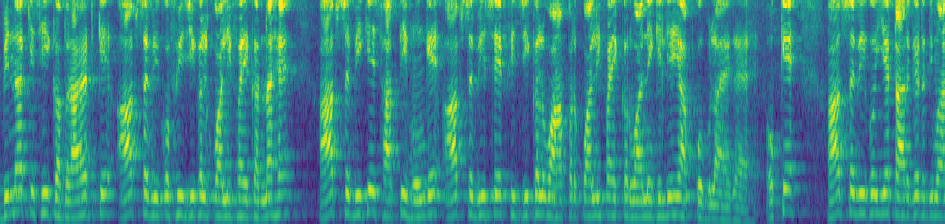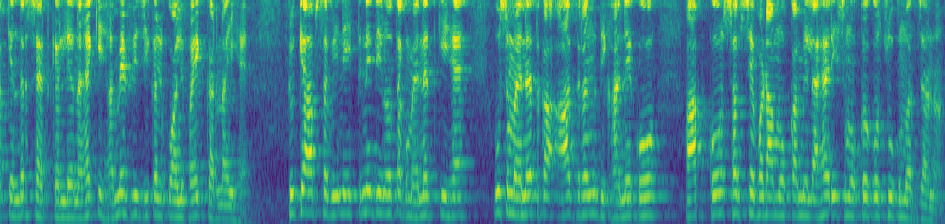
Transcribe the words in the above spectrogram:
बिना किसी घबराहट के आप सभी को फ़िज़िकल क्वालिफाई करना है। आप सभी के साथी होंगे। आप सभी से फ़िज़िकल वहाँ पर क्वालिफाई करवाने के लिए ही आपको बुलाया गया है ओके आप सभी को यह टारगेट दिमाग के अंदर सेट कर लेना है कि हमें फ़िज़िकल क्वालिफाई करना ही है। क्योंकि आप सभी ने इतने दिनों तक मेहनत की है, उस मेहनत का आज रंग दिखाने को आपको सबसे बड़ा मौका मिला है इस मौके को चूक मत जाना।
